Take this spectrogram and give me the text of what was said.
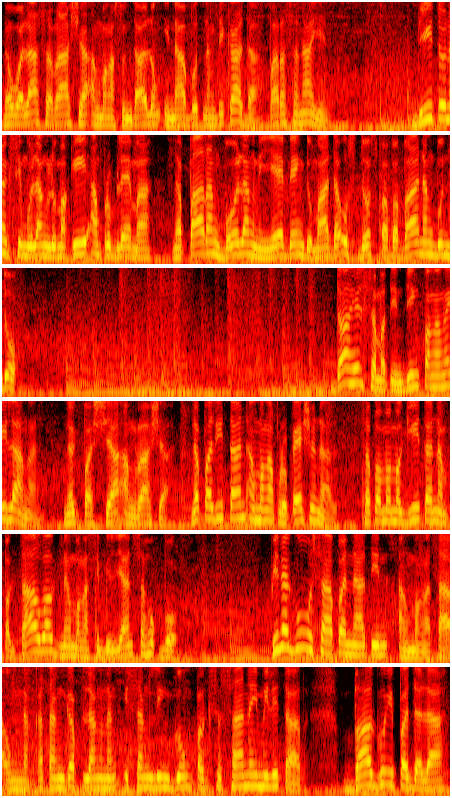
nawala sa Russia ang mga sundalong inabot ng dekada para sanayin. Dito nagsimulang lumaki ang problema na parang bolang niyebeng dumadaos-dos pababa ng bundok. Dahil sa matinding pangangailangan, nagpasya ang Russia na palitan ang mga profesional sa pamamagitan ng pagtawag ng mga sibilyan sa hukbo. Pinag-uusapan natin ang mga taong nakatanggap lang ng isang linggong pagsasanay militar bago ipadala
